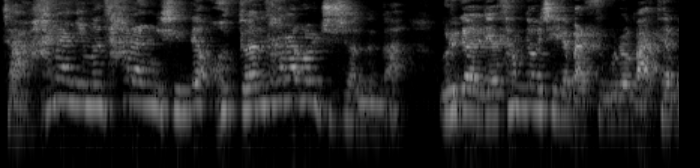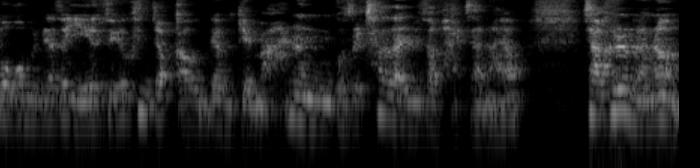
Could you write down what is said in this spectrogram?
자 하나님은 사랑이신데 어떠한 사랑을 주셨는가? 우리가 이제 성경식의 말씀으로 마태복음에서 예수의 흔적 가운데 이렇게 많은 곳을 찾아다니면서 봤잖아요. 자 그러면은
